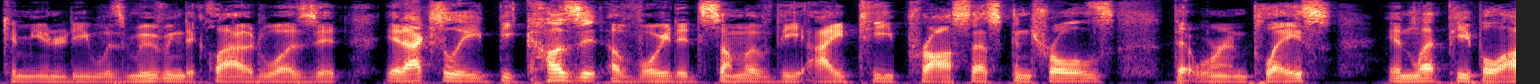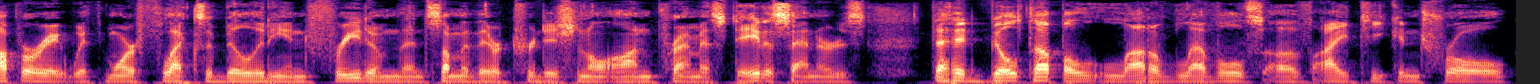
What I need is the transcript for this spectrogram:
community was moving to cloud was it, it actually, because it avoided some of the IT process controls that were in place and let people operate with more flexibility and freedom than some of their traditional on-premise data centers that had built up a lot of levels of IT control,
